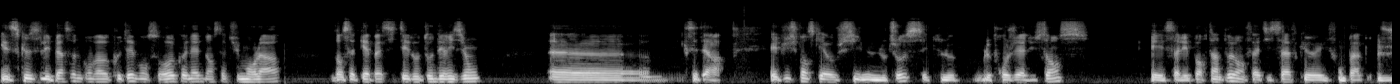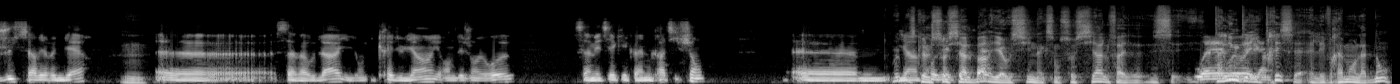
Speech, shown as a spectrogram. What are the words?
est-ce que les personnes qu'on va recruter vont se reconnaître dans cet humour-là, dans cette capacité d'autodérision, euh, etc. Et puis, je pense qu'il y a aussi une autre chose, c'est que le, le, projet a du sens et ça les porte un peu. En fait, ils savent qu'ils font pas juste servir une bière. Hmm. Euh, ça va au-delà. Ils, ils, créent du lien, ils rendent des gens heureux. C'est un métier qui est quand même gratifiant. Euh, oui, parce que le social bar, il y a aussi une action sociale. Enfin, ouais, ta ligne directrice, elle est vraiment là-dedans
